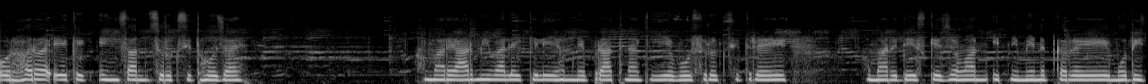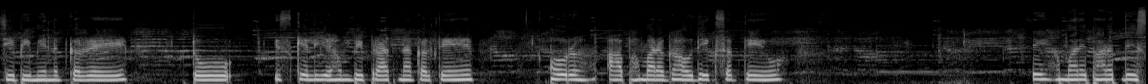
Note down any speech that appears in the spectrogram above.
और हर एक एक इंसान सुरक्षित हो जाए। हमारे आर्मी वाले के लिए हमने प्रार्थना की है, वो सुरक्षित रहे। हमारे देश के जवान इतनी मेहनत कर रहे हैं, मोदी जी भी मेहनत कर रहे हैं तो इसके लिए हम भी प्रार्थना करते हैं और आप हमारा गाँव देख सकते हो। हमारे भारत देश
